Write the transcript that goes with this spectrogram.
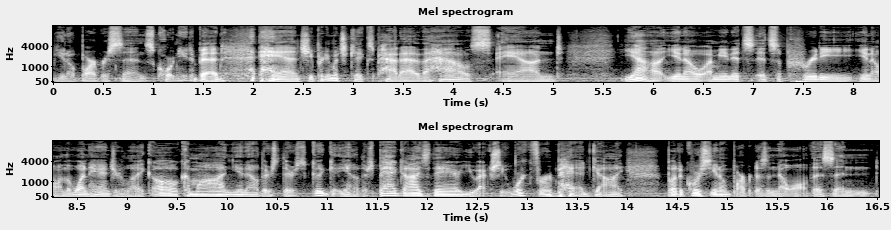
you know barbara sends courtney to bed and she pretty much kicks pat out of the house and yeah, you know, I mean, it's it's a pretty, you know, on the one hand, you're like, oh, come on, you know, there's there's good, you know, there's bad guys there. You actually work for a bad guy, but of course, you know, Barbara doesn't know all this, and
